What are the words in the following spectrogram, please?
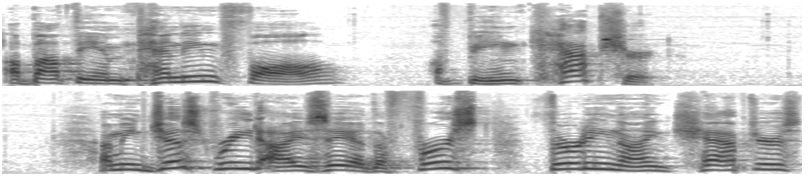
about the impending fall of being captured. I mean, just read Isaiah. The first 39 chapters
